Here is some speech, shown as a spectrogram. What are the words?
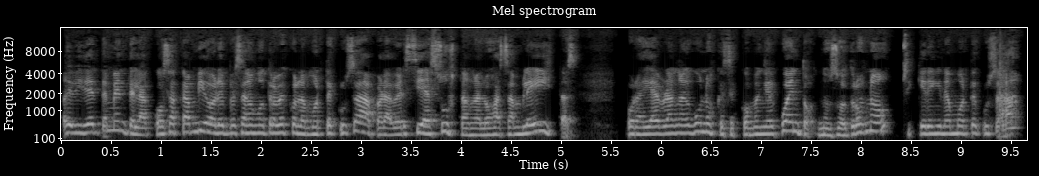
evidentemente la cosa cambió, ahora empezaron otra vez con la muerte cruzada para ver si asustan a los asambleístas. Por ahí habrán algunos que se comen el cuento, nosotros no. Si quieren ir a muerte cruzada,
